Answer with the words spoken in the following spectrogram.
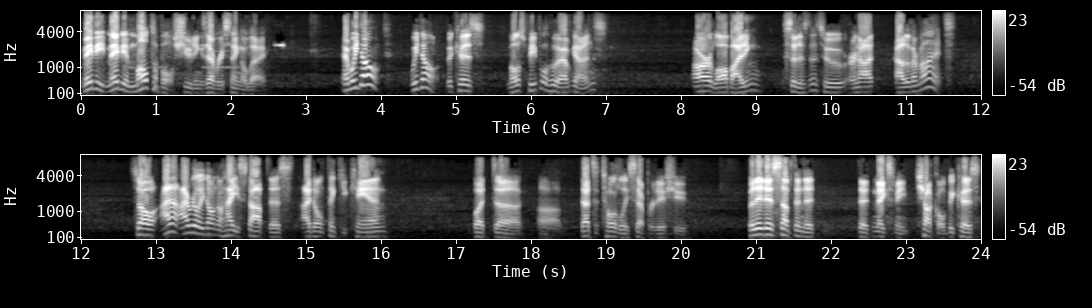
Maybe maybe multiple shootings every single day. And we don't. We don't because most people who have guns are law-abiding citizens who are not out of their minds. So I, I really don't know how you stop this. I don't think you can. But uh, uh, that's a totally separate issue. But it is something that that makes me chuckle because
